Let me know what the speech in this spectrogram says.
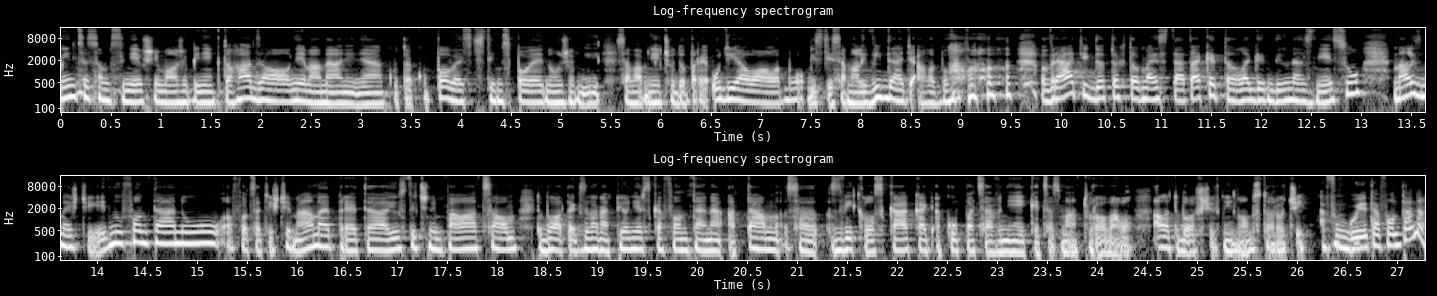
Mince som si nevšimla, že by niekto hádzal, nemáme ani nejakú takú povesť s tým spojenú, že by sa vám niečo dobré udialo, alebo by ste sa mali vydať, alebo vrátiť do tohto mesta. Takéto legendy u nás nie sú. Mali sme ešte jednu fontánu, v podstate ešte máme pred justičným palácom. To bola tzv. pionierská fontána a tam sa zvyklo skákať a kúpať sa v nej, keď sa zmaturovalo. Ale to bolo ešte v minulom storočí. A funguje tá fontána?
